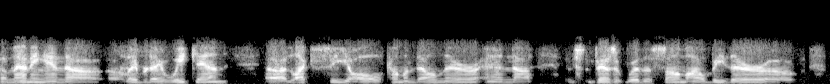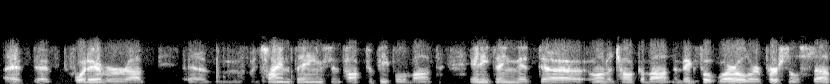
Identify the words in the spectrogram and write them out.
uh, manning in uh, uh, Labor Day weekend. Uh, I'd like to see you all coming down there and uh, visit with us some. I'll be there uh, at, at whatever uh, uh, sign things and talk to people about anything that uh, want to talk about in the Bigfoot world or personal stuff.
